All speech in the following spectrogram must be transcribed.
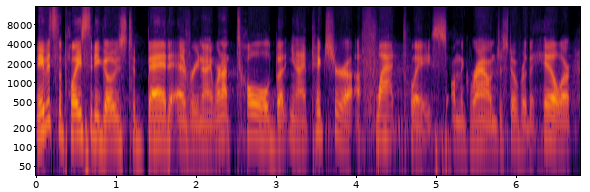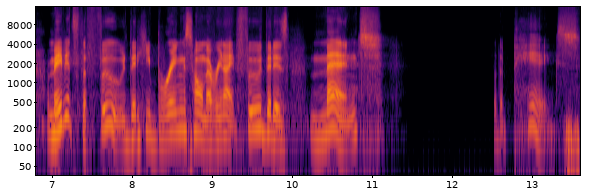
maybe it's the place that he goes to bed every night. We're not told, but you know, I picture a, a flat place on the ground just over the hill. Or, or maybe it's the food that he brings home every night, food that is meant for the pigs.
